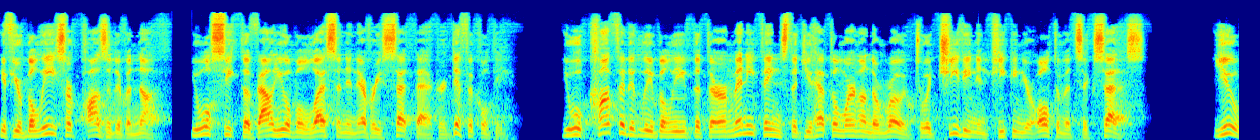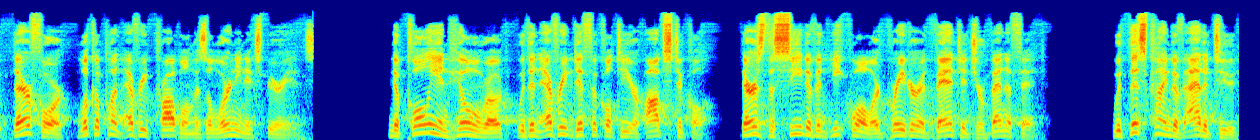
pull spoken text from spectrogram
If your beliefs are positive enough, you will seek the valuable lesson in every setback or difficulty. You will confidently believe that there are many things that you have to learn on the road to achieving and keeping your ultimate success. You, therefore, look upon every problem as a learning experience. Napoleon Hill wrote, within every difficulty or obstacle, there's the seed of an equal or greater advantage or benefit. With this kind of attitude,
